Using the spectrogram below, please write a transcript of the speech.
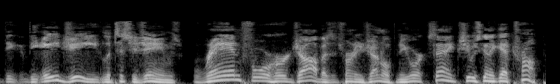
the the AG Letitia James ran for her job as Attorney General of New York, saying she was going to get Trump.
